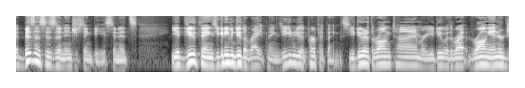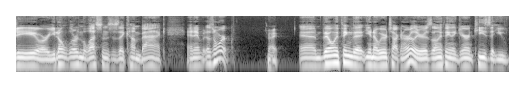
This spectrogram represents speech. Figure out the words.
uh, business is an interesting beast, and it's you do things. You can even do the right things. You can do the perfect things. You do it at the wrong time, or you do it with the right, wrong energy, or you don't learn the lessons as they come back, and it doesn't work. Right. And the only thing that you know we were talking earlier is the only thing that guarantees that you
